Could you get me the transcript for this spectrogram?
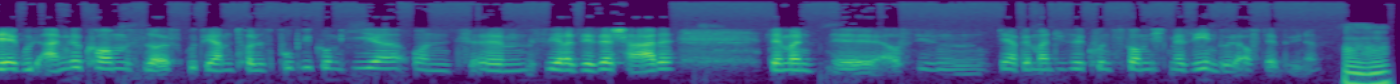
sehr gut angekommen. Es läuft gut, wir haben ein tolles Publikum hier und ähm, es wäre sehr, sehr schade, wenn man äh, aus diesem, ja, wenn man diese Kunstform nicht mehr sehen würde auf der Bühne. Mhm.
